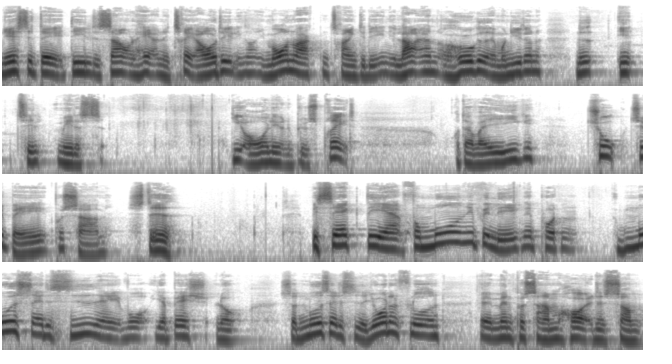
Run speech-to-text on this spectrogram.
Næste dag delte Saul herren i tre afdelinger. I morgenvagten trængte de ind i lejren og huggede ammonitterne ned ind til middagstid. De overlevende blev spredt, og der var ikke to tilbage på samme sted. Besæk, det er formodentlig beliggende på den modsatte side af, hvor Jabesh lå. Så den modsatte side af Jordanfloden, øh, men på samme højde som,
